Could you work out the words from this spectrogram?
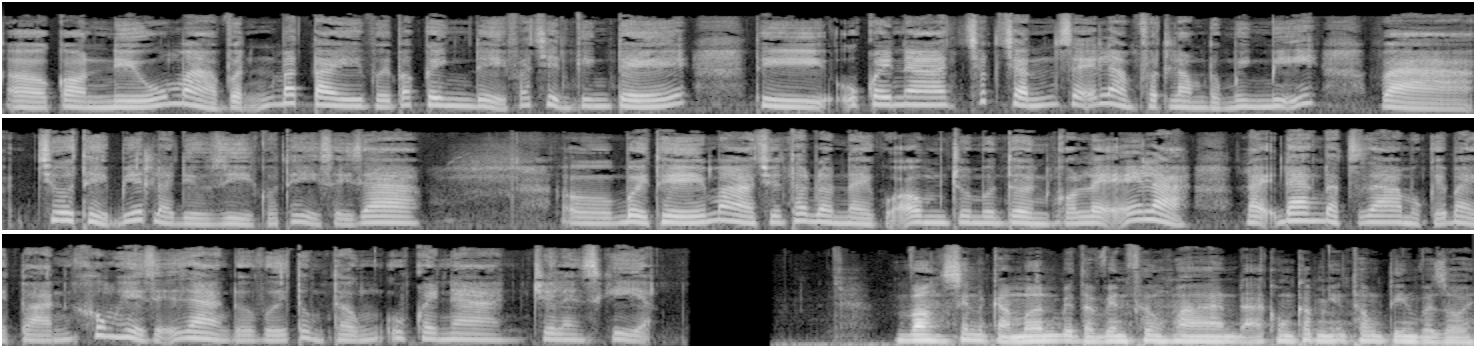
À, còn nếu mà vẫn bắt tay với Bắc Kinh để phát triển kinh tế thì Ukraine chắc chắn sẽ làm phật lòng đồng minh Mỹ và chưa thể biết là điều gì có thể xảy ra. Ờ, bởi thế mà chuyến thăm lần này của ông John Bolton có lẽ là lại đang đặt ra một cái bài toán không hề dễ dàng đối với Tổng thống Ukraine Zelensky ạ. Vâng, xin cảm ơn biên tập viên Phương Hoa đã cung cấp những thông tin vừa rồi.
